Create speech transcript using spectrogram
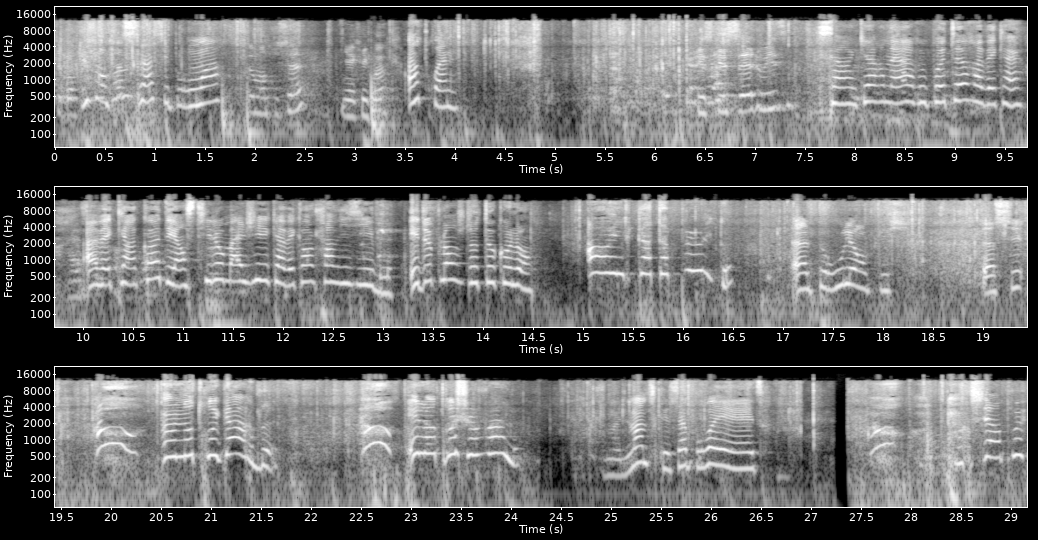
C'est pour qui ça, Antoine Ça, c'est pour moi, Comment tu sais? Il y a écrit quoi? Antoine. Qu'est-ce que c'est, Louise? C'est un carnet Harry Potter avec un, avec un code et un stylo magique avec encre invisible. Et deux planches d'autocollant. Une catapulte Elle peut rouler en plus. C'est... Oh, un autre garde Oh, Et l'autre cheval Je me demande ce que ça pourrait être. Oh, c'est un truc...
